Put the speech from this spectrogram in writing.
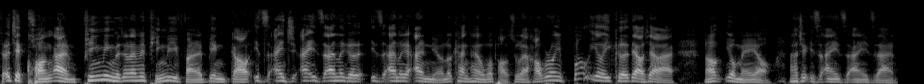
而且狂按，拼命的在那边频率反而变高，一直按，一直按，一直按那个，一直按那个按钮，都看看有没有跑出来。好不容易，嘣，又一颗掉下来，然后又没有，然后就一直按，一直按，一直按。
